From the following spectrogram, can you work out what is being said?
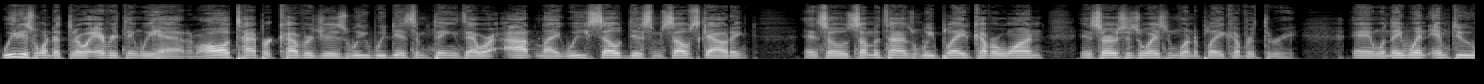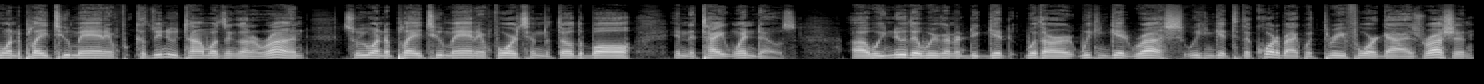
we just wanted to throw everything we had, all type of coverages. We we did some things that were out, like we self did some self scouting, and so sometimes when we played cover one in certain situations, we wanted to play cover three. And when they went empty, we wanted to play two man because we knew Tom wasn't going to run, so we wanted to play two man and force him to throw the ball in the tight windows. Uh, we knew that we were going to get with our we can get rush, we can get to the quarterback with three four guys rushing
